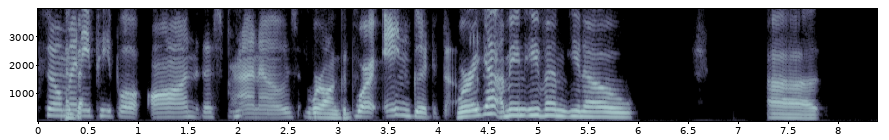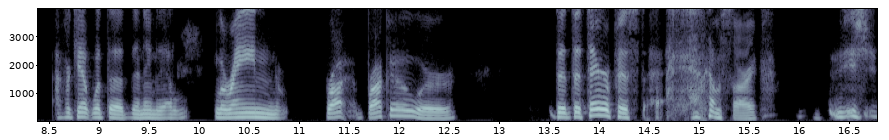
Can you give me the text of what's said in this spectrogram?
So And many people on The Sopranos We're on good were in Goodfellas. Where yeah, I mean, even you know, uh, I forget what the the name of the Lorraine Bra- Bracco or the the therapist. I'm sorry, she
